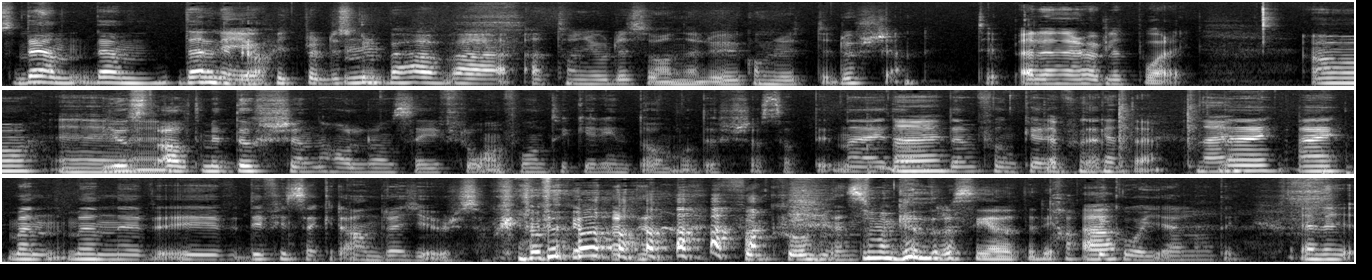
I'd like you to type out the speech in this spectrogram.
Så den, den, den är ju bra. skitbra. Du skulle Mm. behöva att hon gjorde så när du kommer ut ur duschen. Typ. Eller när du har klätt på dig. Ja, Eh, just allt med duschen håller hon sig ifrån för hon tycker inte om att duscha. Så att det, nej, den, Nej, den funkar Det inte. funkar inte. Nej. Nej, nej men, men eh, det finns säkert andra djur som kan fylla den funktionen. Så man kan dressera till det. Ja. Papegoja eller någonting. Eller,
